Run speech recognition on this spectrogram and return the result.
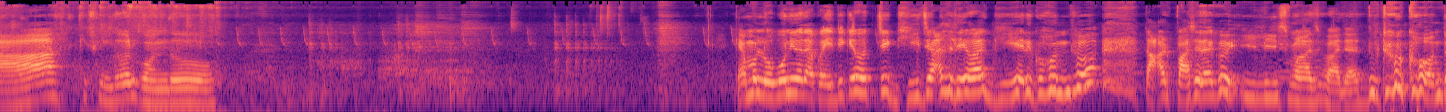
আহ কি সুন্দর গন্ধ। কেমন লোভনীয় দেখো এদিকে হচ্ছে ঘি জাল দেওয়া ঘিয়ের গন্ধ তার পাশে দেখো ইলিশ মাছ ভাজা দুটো গন্ধ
